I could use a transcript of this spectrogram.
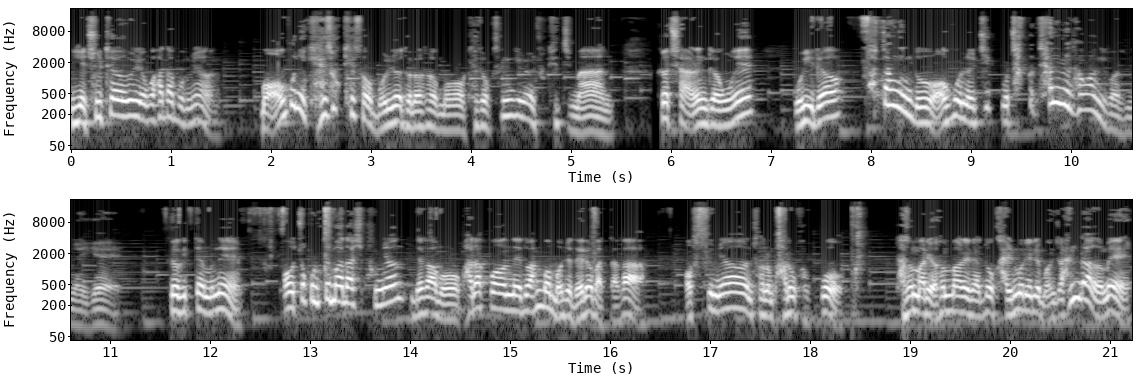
이게 줄 태우려고 하다 보면 뭐 어군이 계속해서 몰려들어서 뭐 계속 생기면 좋겠지만 그렇지 않은 경우에 오히려 선장님도 어군을 찍고 찾, 찾는 상황이거든요, 이게. 그렇기 때문에 어, 조금 뜸하다 싶으면 내가 뭐 바닥권에도 한번 먼저 내려봤다가 없으면 저는 바로 걷고 다섯 마리, 여섯 마리라도 갈무리를 먼저 한 다음에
